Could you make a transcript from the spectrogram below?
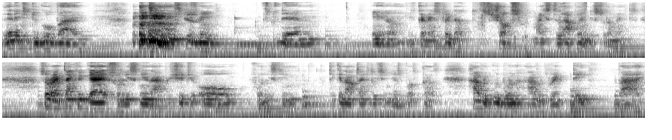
is anything to go by, excuse me, then you know you can expect that shocks might still happen in this tournament. So right, thank you guys for listening. I appreciate you all for listening, taking out time to listen to this podcast. Have a good one. Have a great day. Bye.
